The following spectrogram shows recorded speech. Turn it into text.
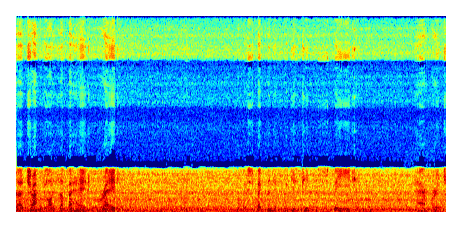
uh, traffic lights up ahead, red. I'm if we just keep the speed average,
